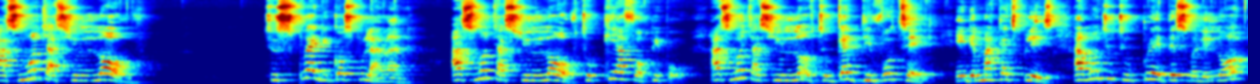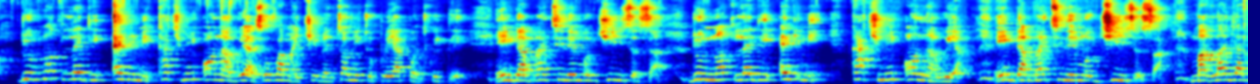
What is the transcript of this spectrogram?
As much as you love to spread the gospel around, as much as you love to care for people, as much as you love to get devoted in the marketplace, I want you to pray this morning, Lord. Do not let the enemy catch me unawares over my children. Turn into prayer point quickly. In the mighty name of Jesus. uh, Do not let the enemy catch me unaware. In the mighty name of Jesus. uh, Malaya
